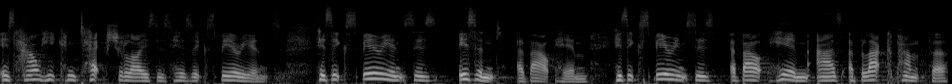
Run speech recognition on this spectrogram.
is how he contextualizes his experience. His experiences isn't about him. His experience is about him as a Black Panther,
